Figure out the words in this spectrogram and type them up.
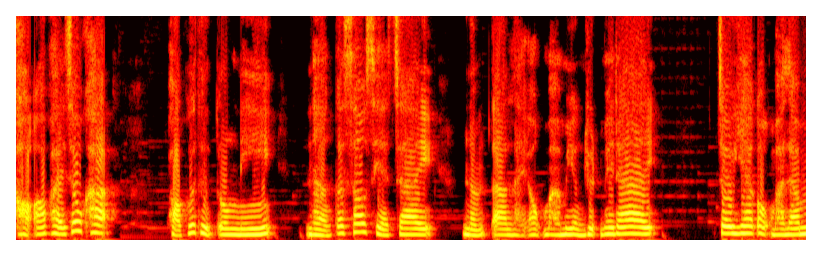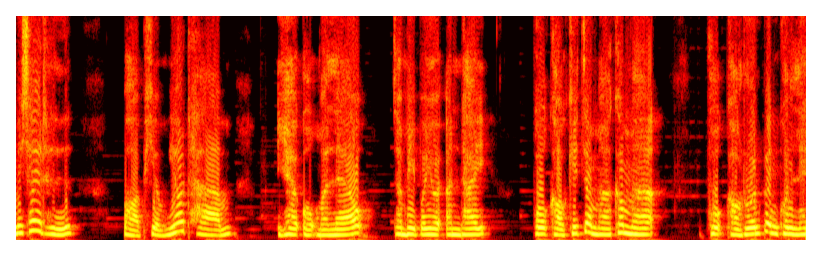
ขออภัยเจ้าค่ะ พอพูดถึงตรงนี้นางก็เศร้าเสียใจน้ำตาไหลออกมาไม่ยังหยุดไม่ได้ เจ้าแยกออกมาแล้วไม่ใช่หรือ ป่อเพียมเมี่ยวถาม แยกออกมาแล้วจะมีประโยชน์อันใด พวกเขาคิดจะมาเข้ามา พวกเขาล้วนเป็นคนเล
